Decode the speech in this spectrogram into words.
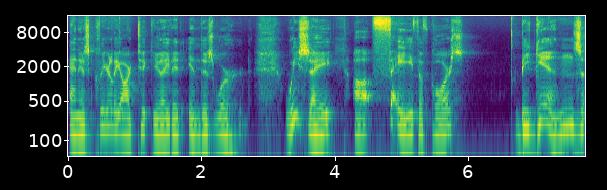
and is clearly articulated in this word. We say uh, faith, of course, begins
